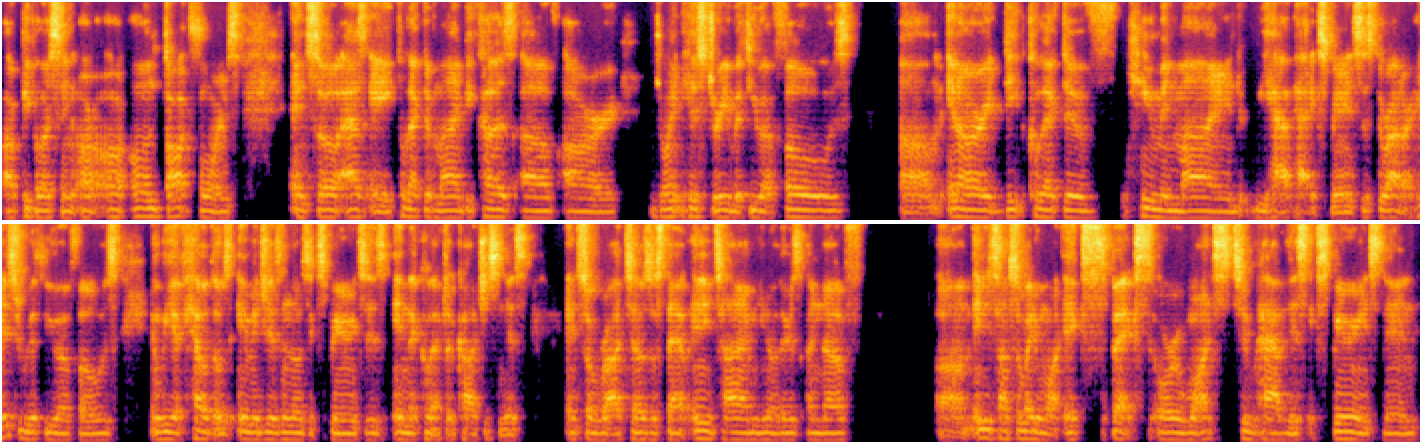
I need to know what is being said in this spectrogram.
our people are seeing are our own thought forms. And so as a collective mind, because of our joint history with UFOs, um, in our deep collective human mind, we have had experiences throughout our history with UFOs, and we have held those images and those experiences in the collective consciousness. And so Ra tells us that anytime, you know, there's enough um, anytime somebody want, expects or wants to have this experience, then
